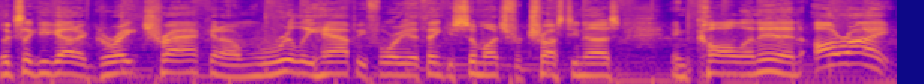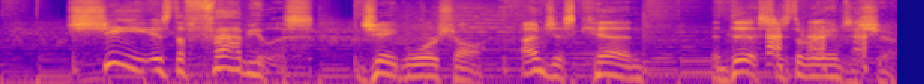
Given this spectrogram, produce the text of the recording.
Looks like you got a great track, and I'm really happy for you. Thank you so much for trusting us and calling in. All right. She is the fabulous Jade Warshaw. I'm just Ken, and this is The Ramsey Show.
